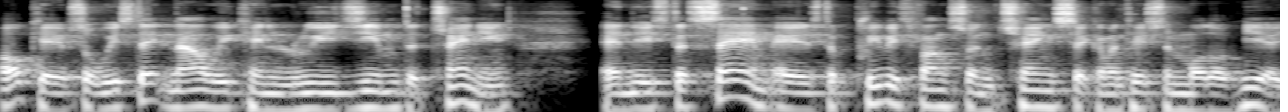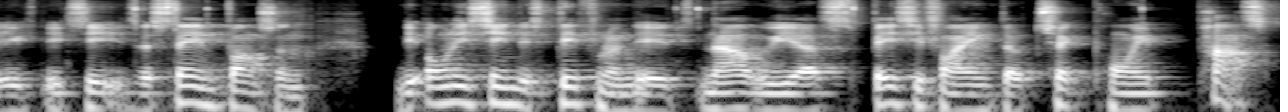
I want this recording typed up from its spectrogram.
Okay, so we said now we can resume the training. And it's the same as the previous function train segmentation model here. You, you see it's the same function. The only thing that's different is now we are specifying the checkpoint path.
